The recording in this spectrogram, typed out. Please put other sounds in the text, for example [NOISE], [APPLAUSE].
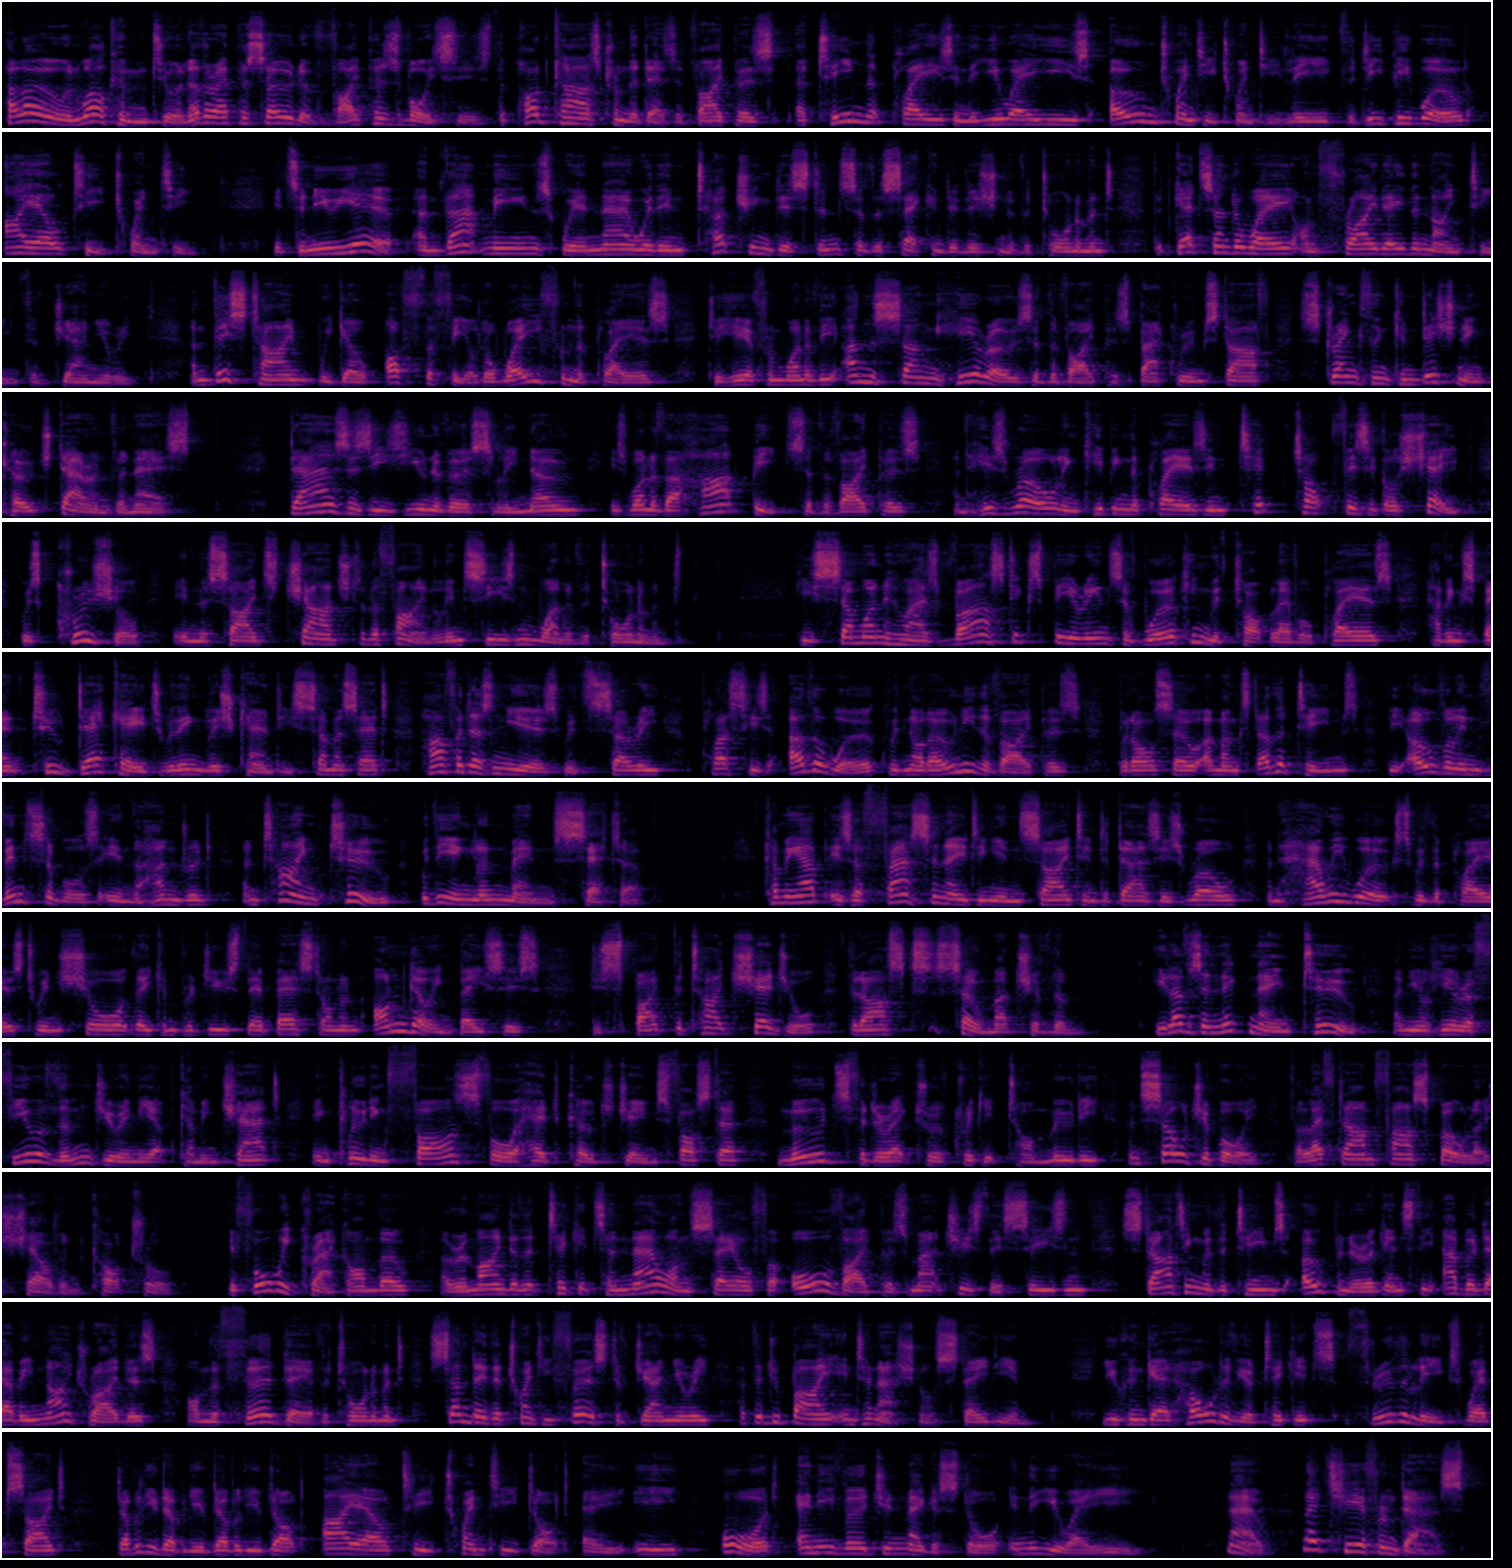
Hello, and welcome to another episode of Vipers Voices, the podcast from the Desert Vipers, a team that plays in the UAE's own 2020 league, the DP World ILT 20. It's a new year, and that means we're now within touching distance of the second edition of the tournament that gets underway on Friday, the 19th of January. And this time we go off the field, away from the players, to hear from one of the unsung heroes of the Vipers backroom staff, strength and conditioning coach Darren Veness. Daz, as he's universally known, is one of the heartbeats of the Vipers, and his role in keeping the players in tip top physical shape was crucial in the side's charge to the final in season one of the tournament. He's someone who has vast experience of working with top level players, having spent two decades with English County Somerset, half a dozen years with Surrey, plus his other work with not only the Vipers, but also, amongst other teams, the Oval Invincibles in the 100, and time too with the England men's setup. Coming up is a fascinating insight into Daz's role and how he works with the players to ensure they can produce their best on an ongoing basis despite the tight schedule that asks so much of them. He loves a nickname too, and you'll hear a few of them during the upcoming chat, including Foz for head coach James Foster, Moods for director of cricket Tom Moody, and Soldier Boy for left arm fast bowler Sheldon Cottrell. Before we crack on, though, a reminder that tickets are now on sale for all Vipers matches this season, starting with the team's opener against the Abu Dhabi Knight Riders on the third day of the tournament, Sunday, the 21st of January, at the Dubai International Stadium. You can get hold of your tickets through the league's website, www.ilt20.ae, or at any Virgin Megastore in the UAE. Now, let's hear from Daz.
